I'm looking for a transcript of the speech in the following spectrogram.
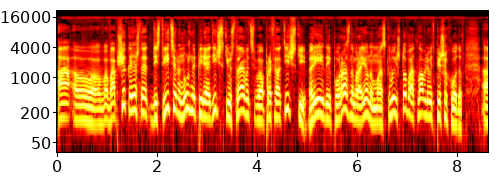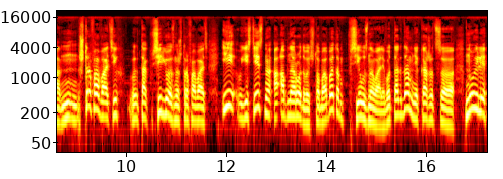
А э, во- вообще, конечно, это действительно нужно периодически устраивать э, профилактические рейды по разным районам Москвы, чтобы отлавливать пешеходов, А, м, штрафовать их, э, так серьезно штрафовать, и, естественно, обнародовать, чтобы об этом все узнавали. Вот тогда, мне кажется, ну или,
